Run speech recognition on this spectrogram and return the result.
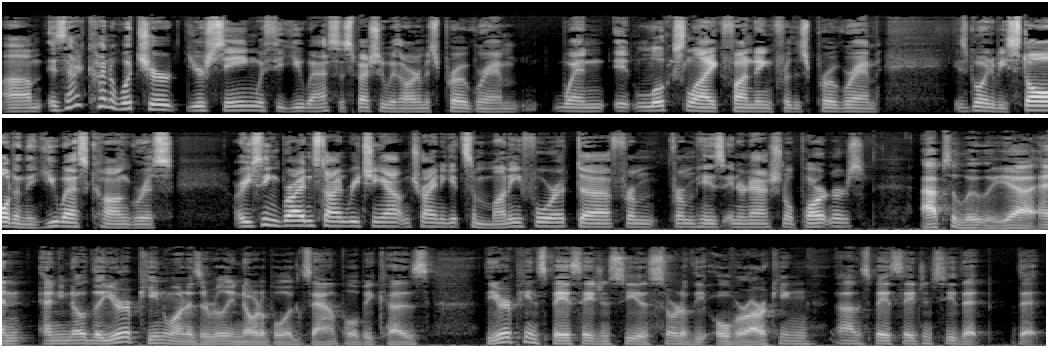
Um, is that kind of what you're you're seeing with the U.S., especially with Artemis program, when it looks like funding for this program is going to be stalled in the U.S. Congress? Are you seeing Bridenstine reaching out and trying to get some money for it uh, from from his international partners? Absolutely, yeah, and and you know the European one is a really notable example because the European Space Agency is sort of the overarching uh, space agency that that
